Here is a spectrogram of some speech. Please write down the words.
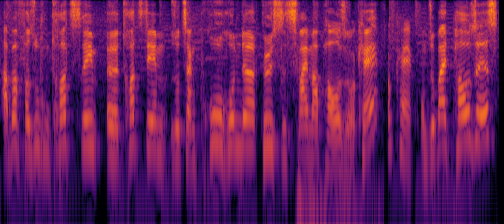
aber versuchen trotzdem, äh, trotzdem sozusagen pro Runde höchstens zweimal Pause, okay? Okay. Und sobald Pause ist,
